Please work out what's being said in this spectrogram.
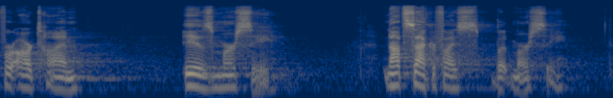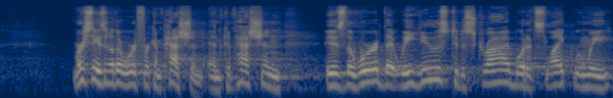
for our time is mercy. Not sacrifice, but mercy. Mercy is another word for compassion, and compassion is the word that we use to describe what it's like when we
